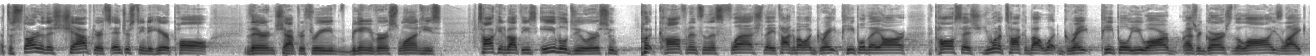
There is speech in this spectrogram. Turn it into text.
At the start of this chapter, it's interesting to hear Paul there in chapter 3, beginning of verse 1. He's talking about these evildoers who put confidence in this flesh. They talk about what great people they are. And Paul says, You want to talk about what great people you are as regards to the law? He's like,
